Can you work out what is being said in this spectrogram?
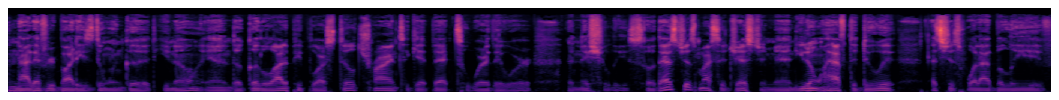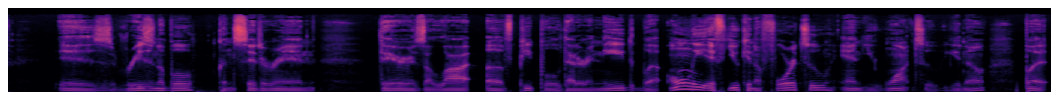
not everybody's doing good, you know, and a good a lot of people are still trying to get back to where they were initially. So that's just my suggestion, man. You don't have to do it. That's just what I believe is reasonable considering there's a lot of people that are in need, but only if you can afford to and you want to, you know. But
